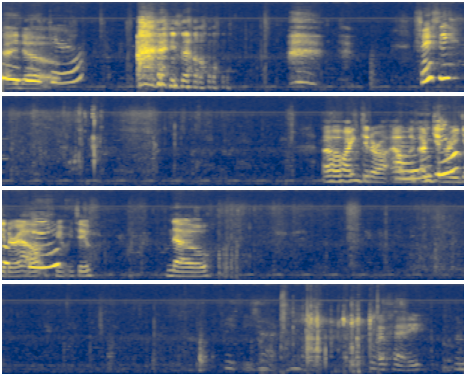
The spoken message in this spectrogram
I know. I know. Fifi. Oh, I can get her out. I'm getting ready to get her out. If you want me to? No. Okay. Let me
